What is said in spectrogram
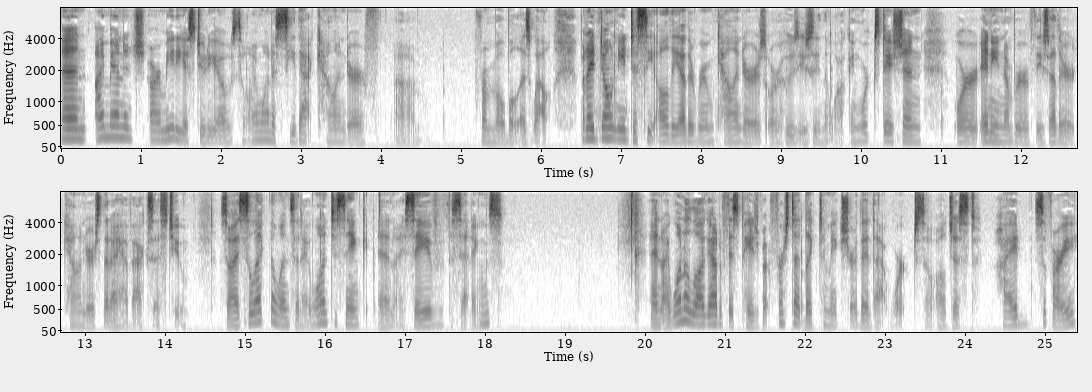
And I manage our media studio, so I want to see that calendar um, from mobile as well. But I don't need to see all the other room calendars or who's using the walking workstation or any number of these other calendars that I have access to. So I select the ones that I want to sync and I save the settings. And I want to log out of this page, but first I'd like to make sure that that worked. So I'll just hide Safari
